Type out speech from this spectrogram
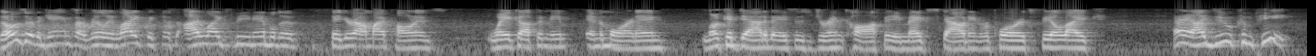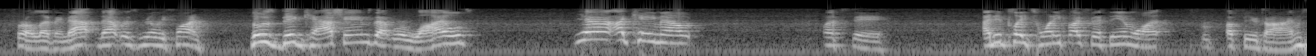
those are the games I really like because I liked being able to figure out my opponents, wake up in me in the morning, look at databases, drink coffee, make scouting reports, feel like, hey, I do compete for a living. That that was really fun. Those big cash games that were wild. Yeah, I came out. Let's see. I did play 25-50 and one a few times.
